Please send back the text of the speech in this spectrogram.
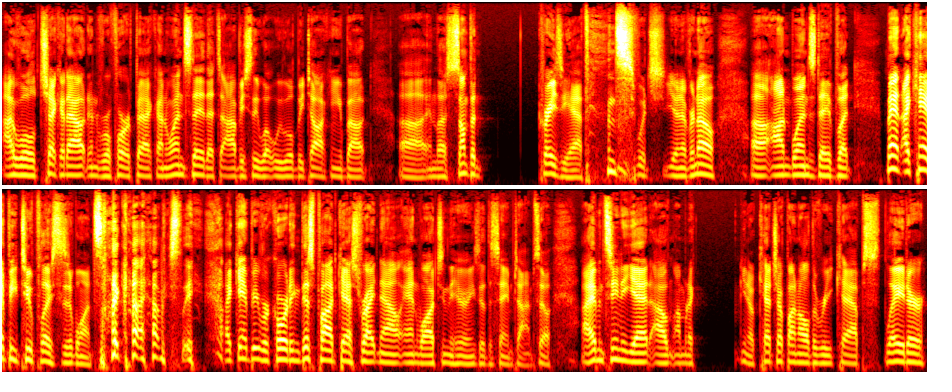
I will check it out and report back on Wednesday. That's obviously what we will be talking about, uh, unless something crazy happens, which you never know uh, on Wednesday. But man, I can't be two places at once. Like I obviously I can't be recording this podcast right now and watching the hearings at the same time. So I haven't seen it yet. i am going to you know catch up on all the recaps later,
